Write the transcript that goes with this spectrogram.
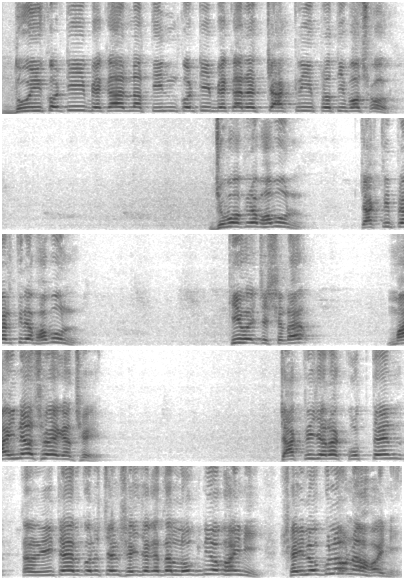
দুই কোটি বেকার না তিন কোটি বেকারের চাকরি প্রতি বছর? যুবকরা ভাবুন, চাকরি প্রার্থীরা ভাবুন, কি হয়েছে সেটা? মাইনাস হয়ে গেছে। চাকরি যারা করতেন, তারা রিটায়ার করেছেন, সেই জায়গায় তার লোক নিয়োগ হয়নি, সেই লোকগুলোও না হয়নি।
